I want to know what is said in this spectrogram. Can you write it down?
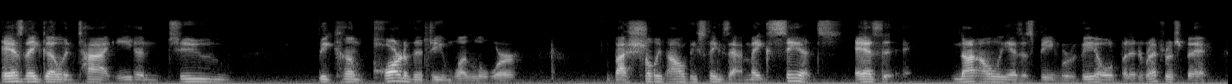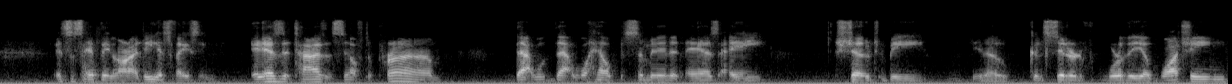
as they go and tie in to become part of the G1 lore by showing all these things that make sense as it, not only as it's being revealed, but in retrospect, it's the same thing RID is facing. As it ties itself to Prime, that will that will help cement it as a show to be you know, considered worthy of watching,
